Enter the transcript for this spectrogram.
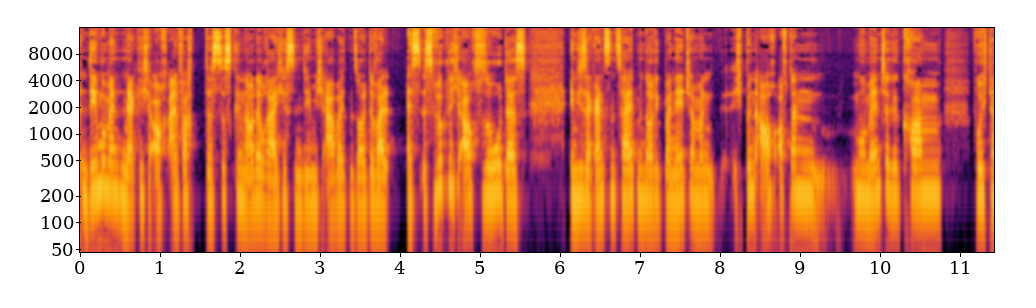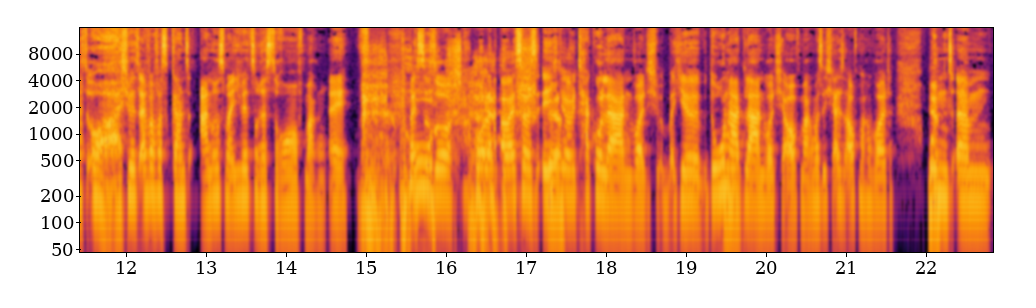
in dem Moment merke ich auch einfach, dass das genau der Bereich ist, in dem ich arbeiten sollte, weil es ist wirklich auch so, dass in dieser ganzen Zeit mit Nordic by Nature, man, ich bin auch oft an Momente gekommen, wo ich dachte, oh, ich will jetzt einfach was ganz anderes machen. Ich will jetzt ein Restaurant aufmachen. Ey, weißt du so, oder weißt du was ich, ja. Taco-Laden wollte ich, hier Donutladen wollte ich aufmachen, was ich alles aufmachen wollte. Ja. Und ähm,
